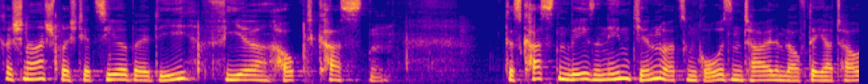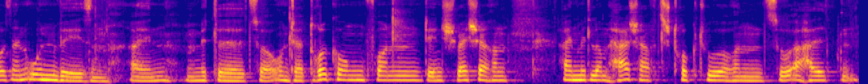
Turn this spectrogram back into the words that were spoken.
Krishna spricht jetzt hier über die vier Hauptkasten. Das Kastenwesen in Indien war zum großen Teil im Laufe der Jahrtausende ein Unwesen, ein Mittel zur Unterdrückung von den Schwächeren, ein Mittel, um Herrschaftsstrukturen zu erhalten.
